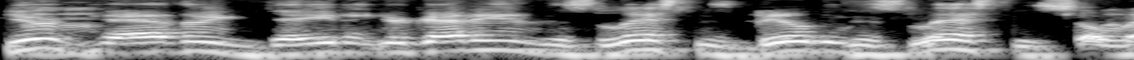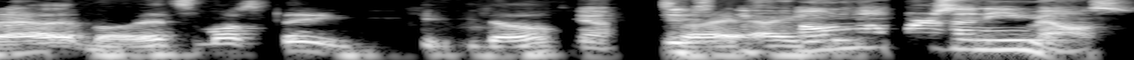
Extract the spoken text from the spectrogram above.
you're mm-hmm. gathering data. You're getting this list. Is building this list is so valuable. That's the most thing, you know. Yeah, so I, phone I, numbers and emails.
